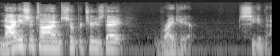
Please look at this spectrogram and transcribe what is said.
9 Eastern Time, Super Tuesday, right here. See you then.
